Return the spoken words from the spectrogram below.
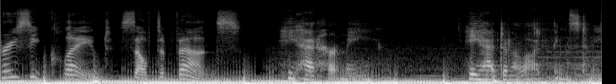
Tracy claimed self defense. He had hurt me. He had done a lot of things to me.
